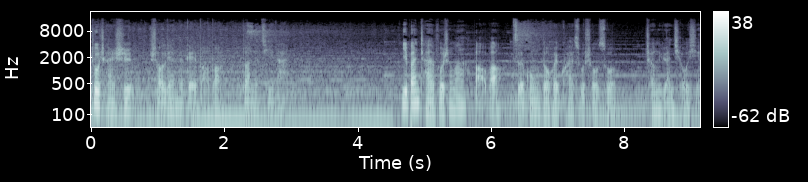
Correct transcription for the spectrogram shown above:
助产师熟练地给宝宝断了脐带。一般产妇生完宝宝，子宫都会快速收缩，呈圆球形，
